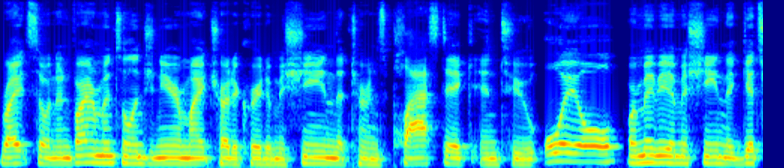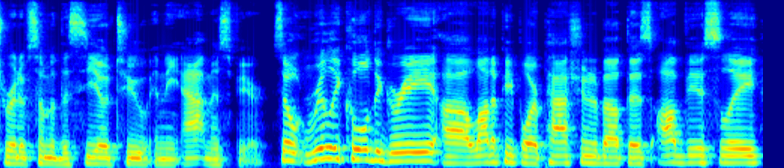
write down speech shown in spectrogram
right? So an environmental engineer might try to create a machine that turns plastic into oil, or maybe a machine that gets rid of some of the CO2 in the atmosphere. So really cool degree. Uh, a lot of people are passionate about this, obviously.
